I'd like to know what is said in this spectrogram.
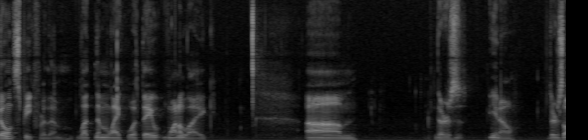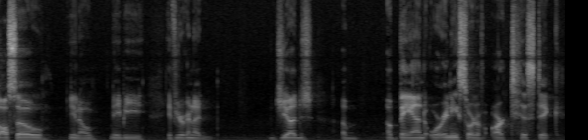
don't speak for them. Let them like what they want to like. Um, there's you know there's also you know maybe if you're gonna judge a a band or any sort of artistic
